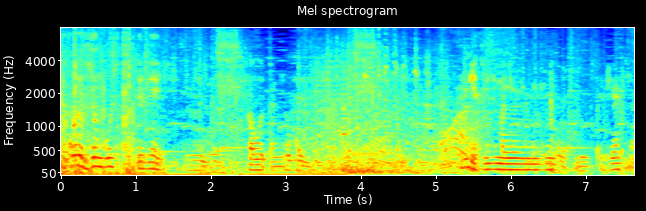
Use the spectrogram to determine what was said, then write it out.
Какой в зомбу стрелять? Кого там другого? Нет, видимо, они не будут стрелять на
